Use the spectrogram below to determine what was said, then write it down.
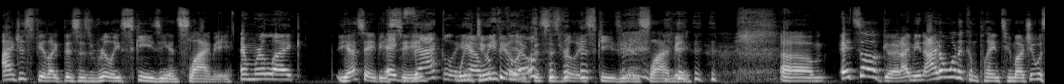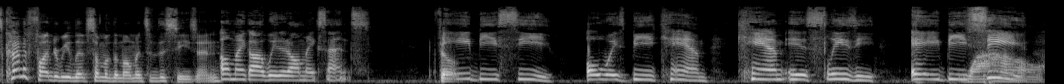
"I just feel like this is really skeezy and slimy." And we're like, Yes, ABC. Exactly We how do we feel, like this is really skeezy and slimy. um, it's all good. I mean, I don't want to complain too much. It was kind of fun to relive some of the moments of the season. oh my god, wait, it all makes sense. Phil- ABC always be Cam. Cam is sleazy. ABC. Wow.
